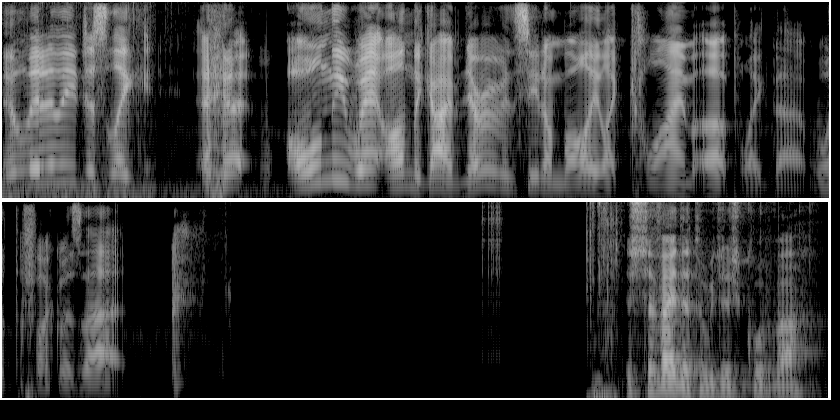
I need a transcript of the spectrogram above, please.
It literally just like only went on the guy. I've never even seen a molly like climb up like that. What the fuck was that? Jeszcze wejdę tu gdzieś, kurwa.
